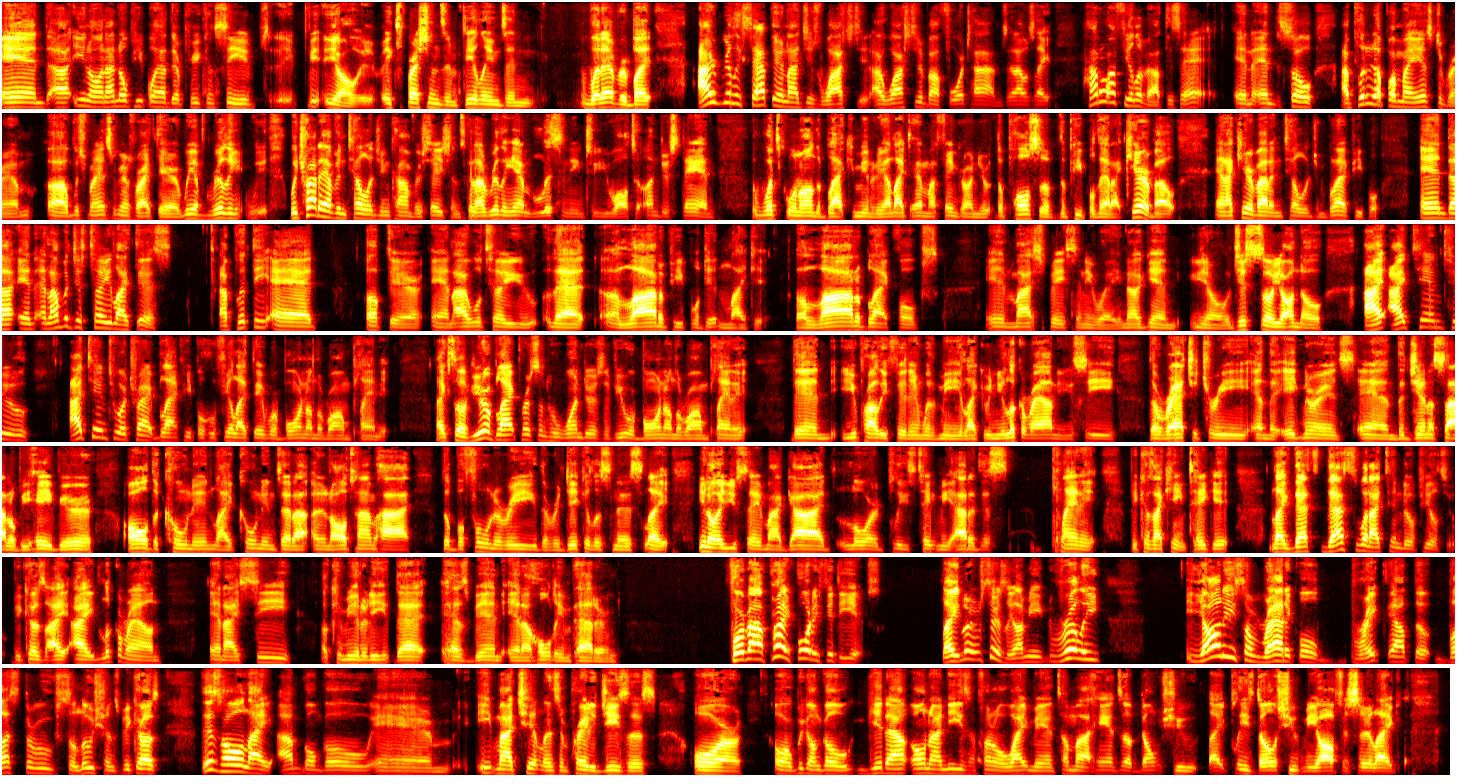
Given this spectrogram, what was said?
And, uh, you know, and I know people have their preconceived, eh, you know, expressions and feelings and whatever, but I really sat there and I just watched it. I watched it about four times and I was like, how do I feel about this ad? And and so I put it up on my Instagram, uh, which my Instagram's right there. We have really we, we try to have intelligent conversations because I really am listening to you all to understand what's going on in the black community. I like to have my finger on your the pulse of the people that I care about, and I care about intelligent black people. And uh, and and I'm gonna just tell you like this: I put the ad up there, and I will tell you that a lot of people didn't like it. A lot of black folks in my space anyway. Now again, you know, just so y'all know, I I tend to I tend to attract black people who feel like they were born on the wrong planet. Like so if you're a black person who wonders if you were born on the wrong planet, then you probably fit in with me. Like when you look around and you see the ratchetry and the ignorance and the genocidal behavior, all the cooning, like cooning's at, a, at an all-time high, the buffoonery, the ridiculousness, like, you know, and you say, My God, Lord, please take me out of this planet because I can't take it. Like that's that's what I tend to appeal to because I I look around and I see a community that has been in a holding pattern for about probably 40 50 years. Like seriously, I mean really y'all need some radical break out the bust through solutions because this whole like I'm gonna go and eat my chitlins and pray to Jesus, or or we're gonna go get out on our knees in front of a white man, talking about hands up, don't shoot, like please don't shoot me, officer. Like,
